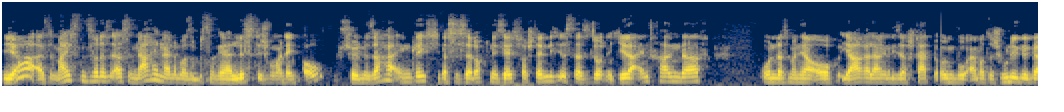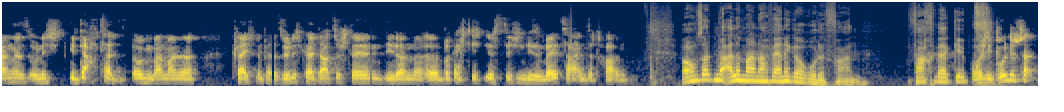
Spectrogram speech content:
Ja, also meistens wird es erst im Nachhinein immer so ein bisschen realistisch, wo man denkt, oh, schöne Sache eigentlich, dass es ja doch nicht selbstverständlich ist, dass dort nicht jeder eintragen darf und dass man ja auch jahrelang in dieser Stadt irgendwo einfach zur Schule gegangen ist und nicht gedacht hat, irgendwann mal eine, vielleicht eine Persönlichkeit darzustellen, die dann äh, berechtigt ist, sich in diesem Wälzer einzutragen. Warum sollten wir alle mal nach Wernigerode fahren? Fachwerk gibt es. Oh, die Bundesstadt,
